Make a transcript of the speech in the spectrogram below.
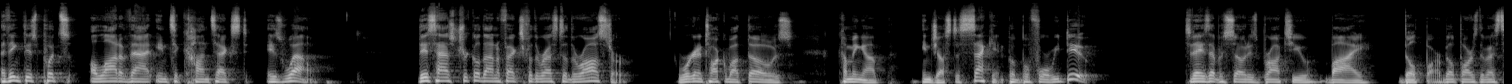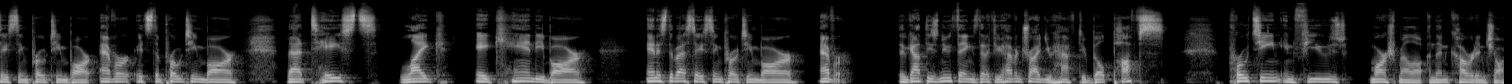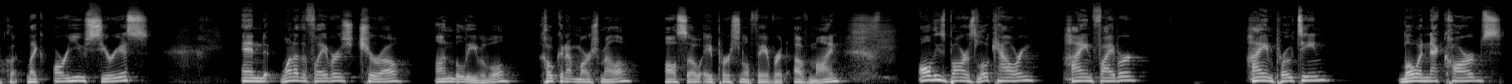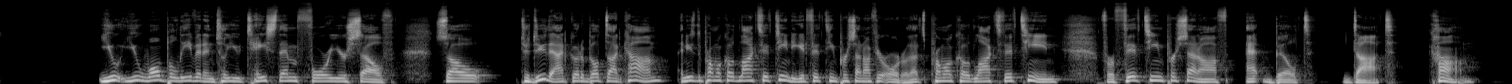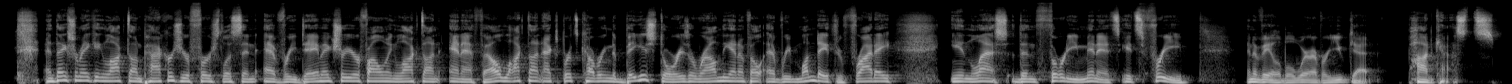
I think this puts a lot of that into context as well. This has trickle down effects for the rest of the roster. We're going to talk about those coming up in just a second. But before we do, Today's episode is brought to you by Built Bar. Built Bar is the best tasting protein bar ever. It's the protein bar that tastes like a candy bar, and it's the best tasting protein bar ever. They've got these new things that if you haven't tried, you have to. Built Puffs, protein infused marshmallow, and then covered in chocolate. Like, are you serious? And one of the flavors, churro, unbelievable. Coconut marshmallow, also a personal favorite of mine. All these bars, low calorie, high in fiber, high in protein, low in net carbs. You you won't believe it until you taste them for yourself. So to do that, go to built.com and use the promo code LOCKED15 to get 15% off your order. That's promo code LOCKED15 for 15% off at built.com. And thanks for making Locked On Packers your first listen every day. Make sure you're following Locked On NFL, Locked On experts covering the biggest stories around the NFL every Monday through Friday in less than 30 minutes. It's free and available wherever you get podcasts.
